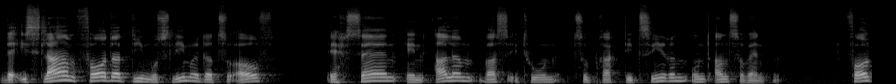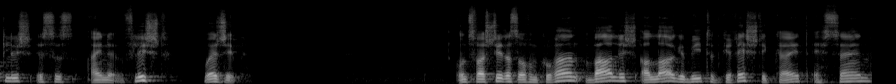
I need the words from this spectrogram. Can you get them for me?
der Islam fordert die Muslime dazu auf, Ihsan in allem, was sie tun, zu praktizieren und anzuwenden. Folglich ist es eine Pflicht, Wajib. Und zwar steht das auch im Koran, wahrlich Allah gebietet Gerechtigkeit, Ihsan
